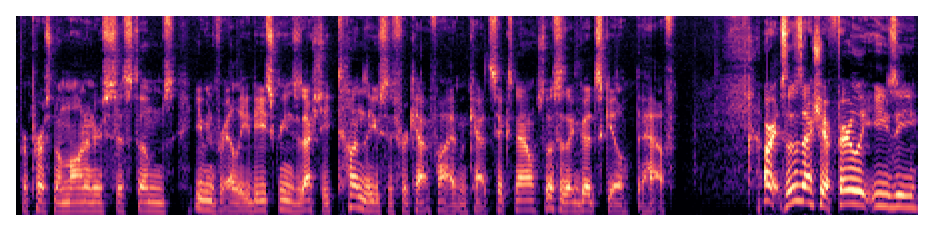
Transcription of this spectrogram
for personal monitor systems, even for LED screens. There's actually tons of uses for Cat5 and Cat6 now, so this is a good skill to have. All right, so this is actually a fairly easy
